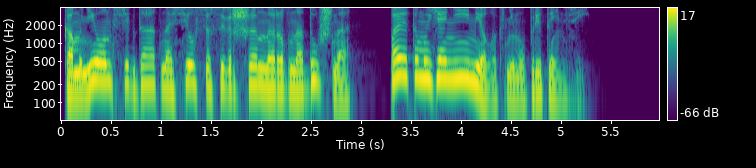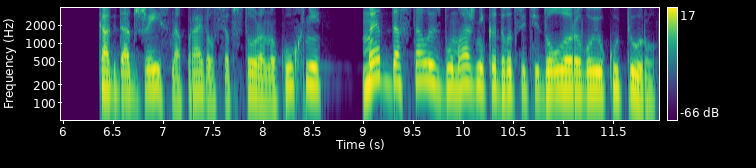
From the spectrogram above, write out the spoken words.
Ко мне он всегда относился совершенно равнодушно, поэтому я не имела к нему претензий. Когда Джейс направился в сторону кухни, Мэтт достал из бумажника двадцатидолларовую купюру.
